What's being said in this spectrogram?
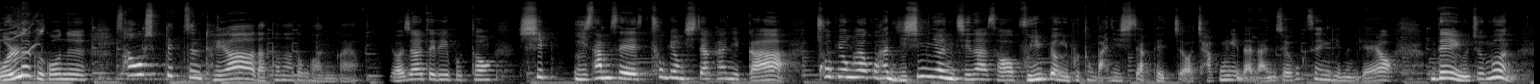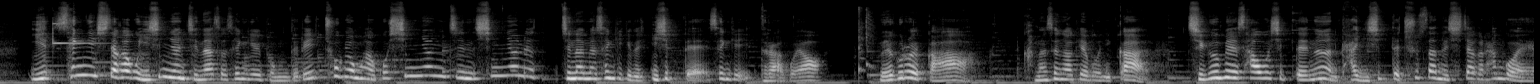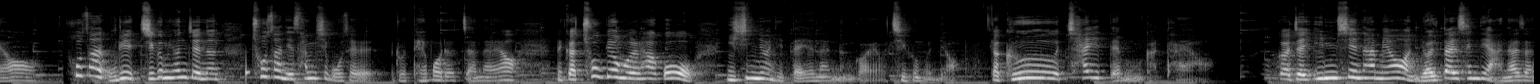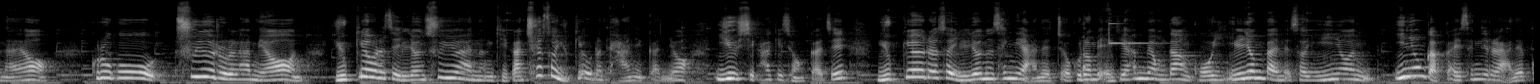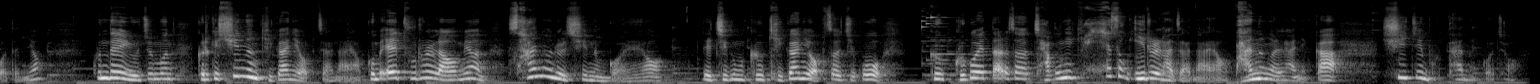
원래 그거는 4, 50대쯤 돼야 나타나던 거 아닌가요? 여자들이 보통 12, 3세 초경 시작하니까 초경하고 한 20년 지나서 부인병이 보통 많이 시작됐죠. 자궁이나 난소에 혹 생기는 게요. 근데 요즘은 이 생리 시작하고 20년 지나서 생길 병들이 초경하고 10년 진 10년을 지나면 생기기도 20대 생기더라고요. 왜 그럴까? 가만 생각해 보니까 지금의 4, 50대는 다 20대 출산을 시작을 한 거예요. 초산 우리 지금 현재는 초산이 35세로 돼 버렸잖아요. 그러니까 초경을 하고 20년 있다 애 낳는 거예요. 지금은요. 그러니까 그 차이 때문 같아요. 그러니까 이제 임신하면 10달 생리 안 하잖아요. 그리고 수유를 하면 6개월에서 1년 수유하는 기간 최소 6개월은 다 하니까요. 이유식 하기 전까지 6개월에서 1년은 생리 안 했죠. 그러면 아기 한 명당 거의 1년 반에서 2년 2년 가까이 생리를 안 했거든요. 근데 요즘은 그렇게 쉬는 기간이 없잖아요. 그럼 애 둘을 낳으면 4년을 쉬는 거예요. 근데 지금은 그 기간이 없어지고 그 그거에 따라서 자궁이 계속 일을 하잖아요. 반응을 하니까 쉬지 못하는 거죠.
